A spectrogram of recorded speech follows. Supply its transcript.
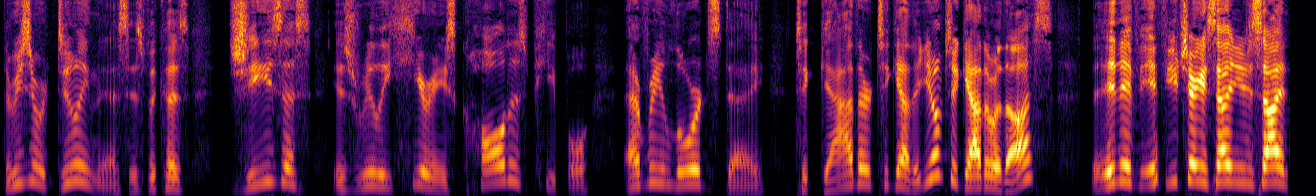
The reason we're doing this is because Jesus is really here and he's called his people every Lord's Day to gather together. You don't have to gather with us. And if, if you check us out and you decide,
